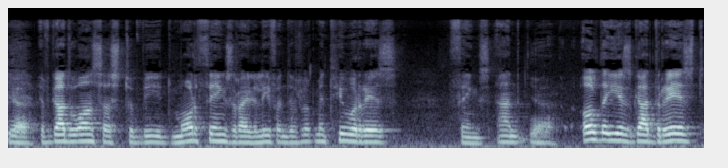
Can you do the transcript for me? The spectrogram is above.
yeah. if God wants us to be more things, right relief and development, He will raise things. And Yeah. all the years, God raised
